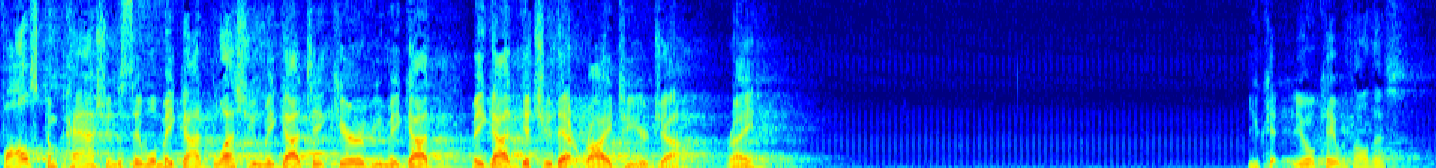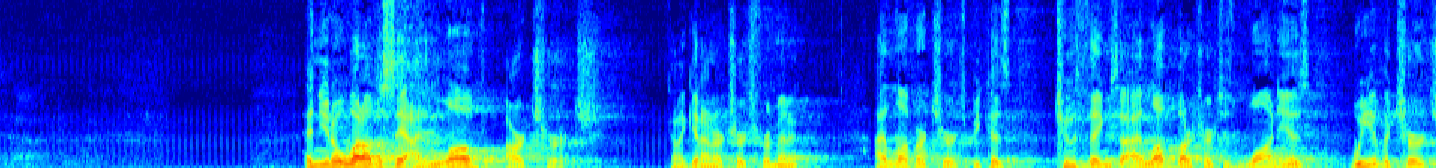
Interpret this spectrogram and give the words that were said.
false compassion to say, well, may God bless you, may God take care of you, may God, may God get you that ride to your job, right? You, you okay with all this? And you know what? I'll just say, I love our church. Can I get on our church for a minute? I love our church because two things that I love about our church is one is we have a church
